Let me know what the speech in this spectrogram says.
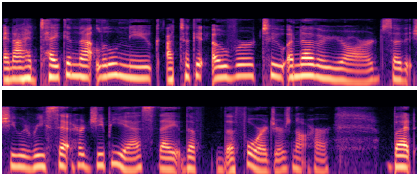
And I had taken that little nuke, I took it over to another yard so that she would reset her GPS. They the the foragers, not her. But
